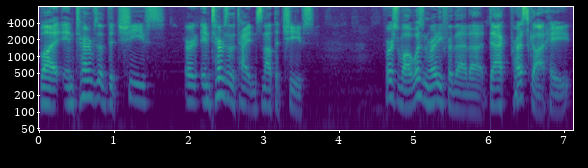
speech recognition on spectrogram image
But in terms of the Chiefs, or in terms of the Titans, not the Chiefs. First of all, I wasn't ready for that uh, Dak Prescott hate.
